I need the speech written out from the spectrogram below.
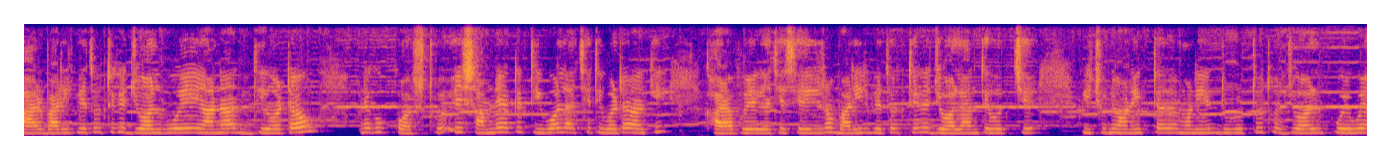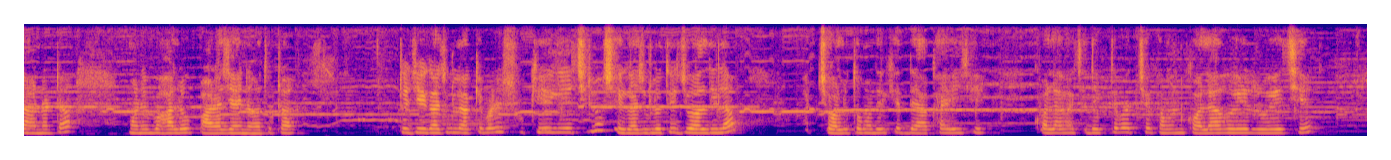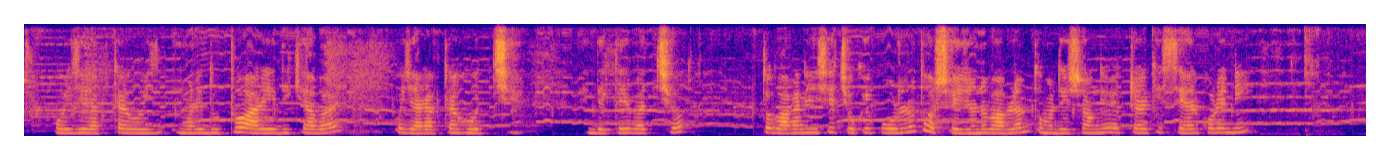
আর বাড়ির ভেতর থেকে জল বয়ে আনা দেওয়াটাও মানে খুব কষ্ট। এর সামনে একটা টিউবওয়েল আছে, টিউবওয়েলটা আর কি খারাপ হয়ে গেছে। সেই জন্য বাড়ির ভেতর থেকে জল আনতে হচ্ছে। পিছনে অনেকটা মানে দূরত্ব, তো জল বয়ে বয়ে আনাটা মানে ভালো পারা যায় না অতটা। তো যে গাছগুলো একেবারে শুকিয়ে গিয়েছিল, সেই গাছগুলোতে জল দিলাম। আর চলো তোমাদেরকে দেখাই যে কলা গাছে দেখতে পাচ্ছ কেমন কলা হয়ে রয়েছে। ওই যে একটা, ওই মানে দুটো আর এইদিকে আবার ওই যে আর একটা হচ্ছে। দেখতেই পাচ্ছ? তো বাগানে এসে চোখে পড়ল তো, সেই জন্য ভাবলাম তোমাদের সঙ্গেও একটু আর কি শেয়ার করে নিই।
